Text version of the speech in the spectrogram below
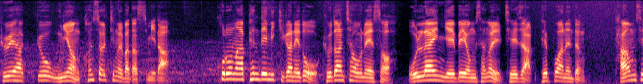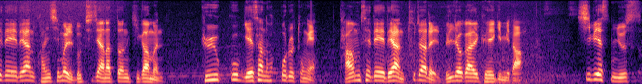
교회 학교 운영 컨설팅을 받았습니다. 코로나 팬데믹 기간에도 교단 차원에서 온라인 예배 영상을 제작, 배포하는 등 다음 세대에 대한 관심을 놓치지 않았던 기감은 교육국 예산 확보를 통해 다음 세대에 대한 투자를 늘려갈 계획입니다. CBS 뉴스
